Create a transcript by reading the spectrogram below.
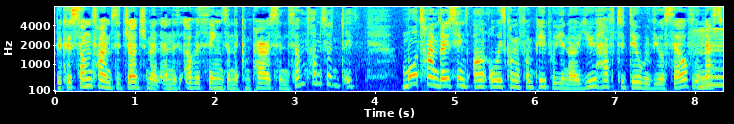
because sometimes the judgment and the other things and the comparison, sometimes it, more time those things aren't always coming from people. You know, you have to deal with yourself, and that's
